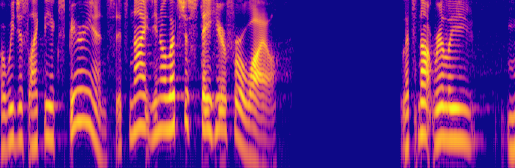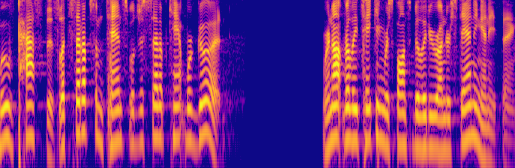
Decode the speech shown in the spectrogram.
But we just like the experience. It's nice. You know, let's just stay here for a while. Let's not really move past this. Let's set up some tents. We'll just set up camp. We're good. We're not really taking responsibility or understanding anything.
